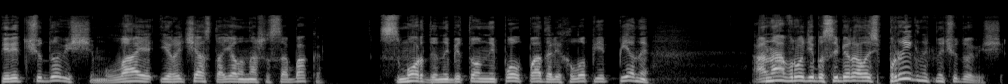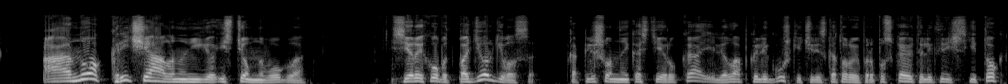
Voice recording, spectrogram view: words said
Перед чудовищем, лая и рыча, стояла наша собака. С морды на бетонный пол падали хлопья пены. Она вроде бы собиралась прыгнуть на чудовище, а оно кричало на нее из темного угла. Серый хобот подергивался, как лишенная костей рука или лапка лягушки, через которую пропускают электрический ток.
